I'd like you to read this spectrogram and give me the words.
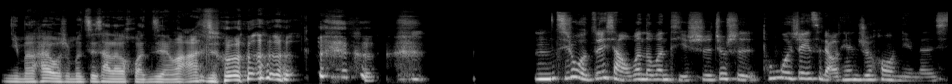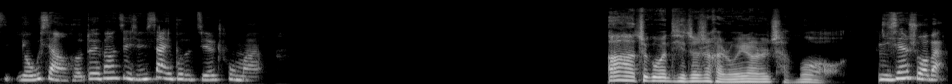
你们还有什么接下来的环节吗？就嗯，其实我最想问的问题是，就是通过这一次聊天之后，你们有想和对方进行下一步的接触吗？啊，这个问题真是很容易让人沉默哦。你先说吧。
